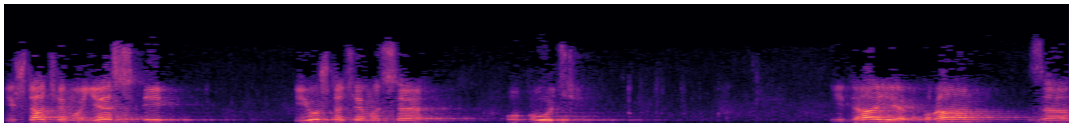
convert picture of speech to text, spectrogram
i šta ćemo jesti i u šta ćemo se obući. I daje plan za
